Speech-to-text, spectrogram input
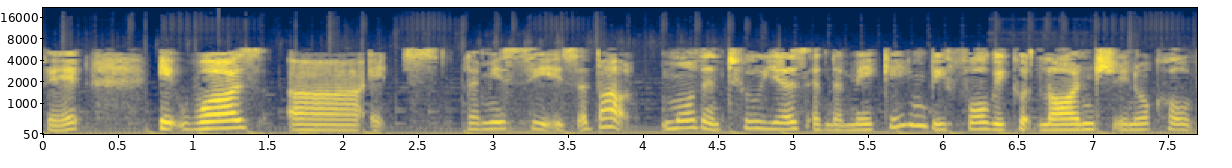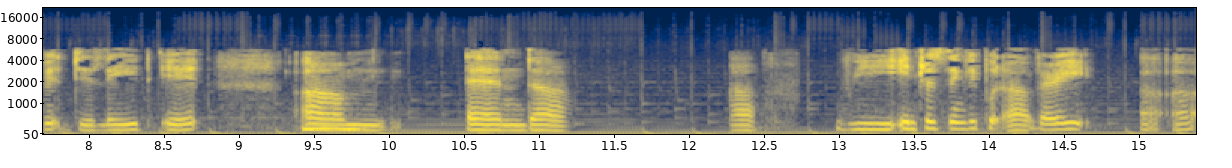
fit. It was uh, it's let me see, it's about more than two years in the making before we could launch. You know, COVID delayed it, um, and uh, uh, we interestingly put a very uh, uh,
